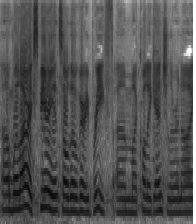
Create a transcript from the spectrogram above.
Uh, well, our experience, although very brief, um, my colleague Angela and I,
